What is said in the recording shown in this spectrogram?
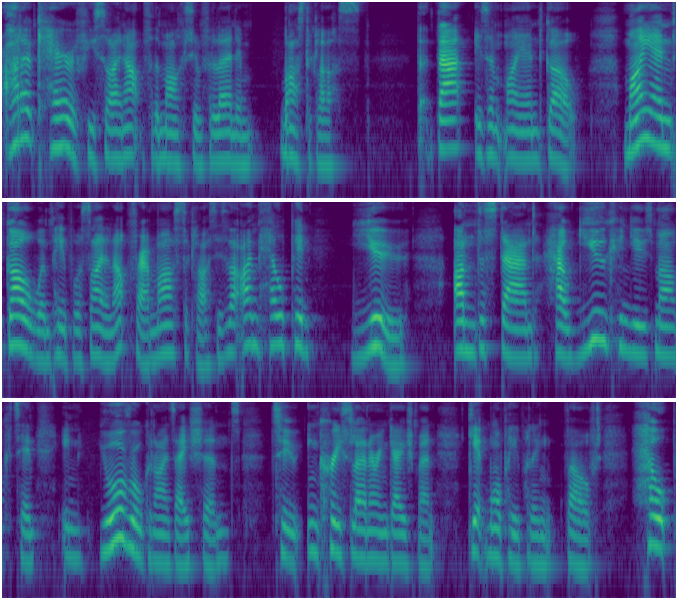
I don't care if you sign up for the Marketing for Learning masterclass that that isn't my end goal. My end goal when people are signing up for our masterclass is that I'm helping you understand how you can use marketing in your organizations to increase learner engagement, get more people involved, help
